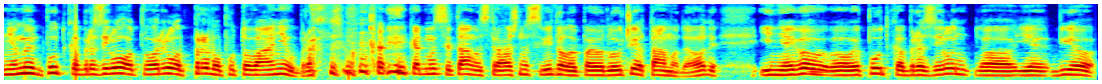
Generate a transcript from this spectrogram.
njemu je put ka Brazilu otvorilo prvo putovanje u Brazilu, kad mu se tamo strašno svidalo, pa je odlučio tamo da ode. I njegov ovaj, put ka Brazilu je bio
